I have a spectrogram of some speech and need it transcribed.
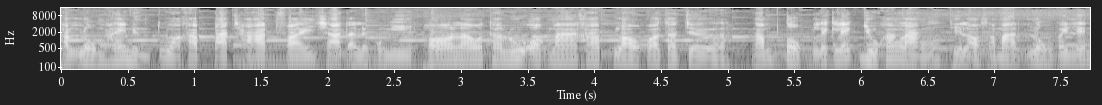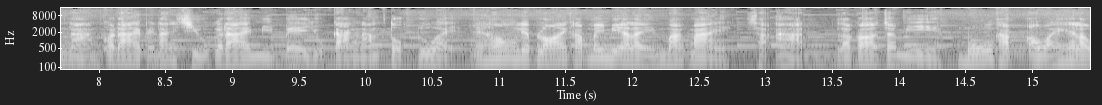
พัดลมให้ 1 ตัวครับปลั๊กชาร์จไฟชาร์จอะไรพวกนี้พอเราทะลุออกมาครับเราก็จะเจอน้ำตกเล็ก ๆ อยู่ข้างหลัง ที่เราสามารถลงไปเล่นน้ำก็ได้ไปนั่งชิลก็ได้มีเปยอยู่กลางน้ำตกด้วย ในห้องเรียบร้อยครับไม่มีอะไรมากมายสะอาด แล้วก็จะมีมุ้งครับเอาไว้ให้เรา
